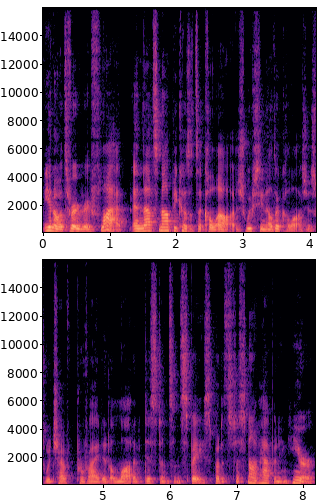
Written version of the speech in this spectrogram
you know it's very very flat and that's not because it's a collage we've seen other collages which have provided a lot of distance and space but it's just not happening here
